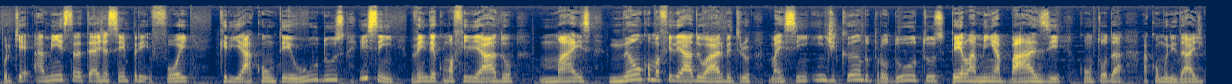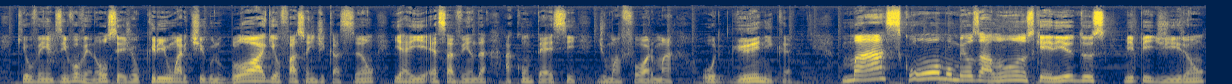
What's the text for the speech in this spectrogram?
porque a minha estratégia sempre foi criar conteúdos e sim, vender como afiliado, mas não como afiliado árbitro, mas sim indicando produtos pela minha base com toda a comunidade que eu venho desenvolvendo. Ou seja, eu crio um artigo no blog, eu faço a indicação e aí essa venda acontece de uma forma orgânica. Mas como meus alunos queridos me pediram,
